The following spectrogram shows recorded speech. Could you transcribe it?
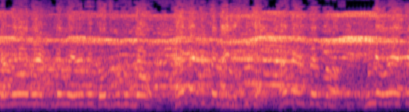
చంద్రబాబు నాయుడు కుటుంబం ఏదైతే దోచుకుంటుందో దాన్నే చెప్తాను చెప్తాను ముందు ఎవరైతే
